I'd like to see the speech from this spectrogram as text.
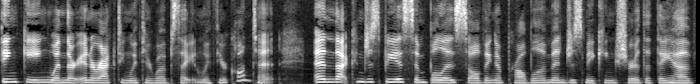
thinking when they're interacting with your website and with your content. And that can just be as simple as solving a problem and just making sure that they have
